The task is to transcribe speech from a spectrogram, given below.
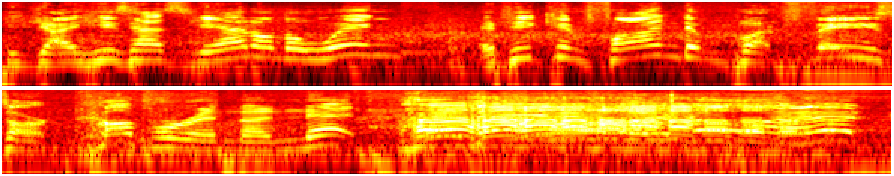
He got, he has Yan on the wing. If he can find him, but FaZe are covering the net. go ahead goal heading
